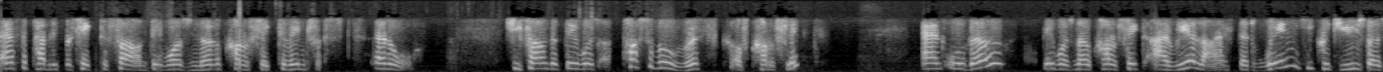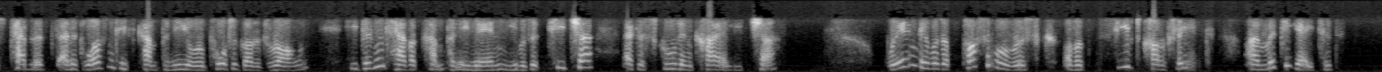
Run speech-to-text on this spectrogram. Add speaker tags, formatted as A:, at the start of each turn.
A: as the public protector found, there was no conflict of interest at all. She found that there was a possible risk of conflict, and although there was no conflict, I realized that when he could use those tablets, and it wasn't his company, your reporter got it wrong, he didn't have a company then. He was a teacher at a school in Khayelitsha. When there was a possible risk of a perceived conflict, I mitigated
